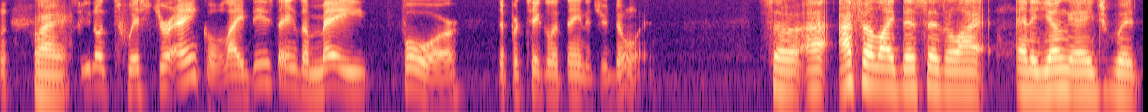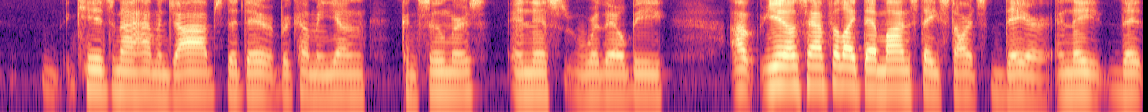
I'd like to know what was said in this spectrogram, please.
right. so you don't twist your ankle. Like these things are made for the particular thing that you're doing. So I I feel like this says a lot at a young age with kids not having jobs that they're becoming young consumers and this where they'll be I you know what I'm saying? I feel like that mind state starts there and they that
